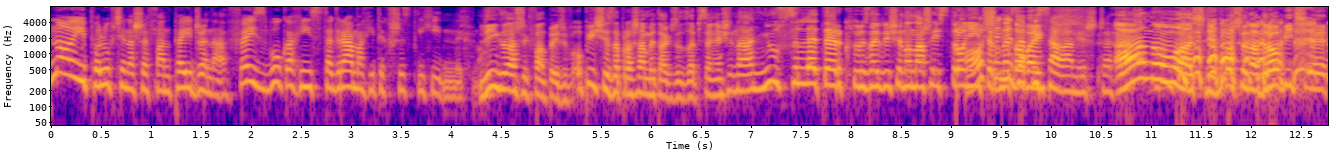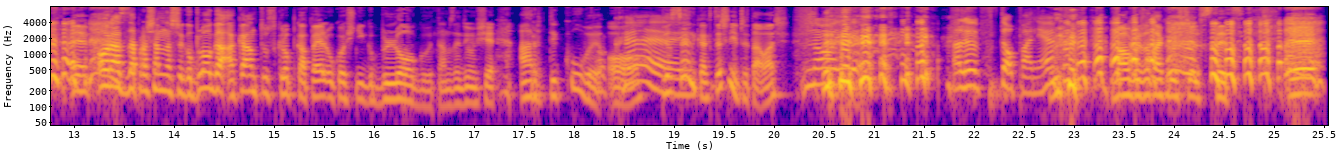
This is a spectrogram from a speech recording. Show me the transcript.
no i polubcie nasze fanpage na Facebookach, Instagramach i tych wszystkich innych. No. Link do naszych fanpage'ów w opisie. Zapraszamy także do zapisania się na newsletter, który znajduje się na naszej stronie O, się nie internetowej. zapisałam jeszcze. A no właśnie, proszę nadrobić. E, e, oraz zapraszam naszego bloga akantus.pl ukośnik blogu. Tam znajdują się artykuły Okej. o piosenkach. Też nie czytałaś? No jest. Ale w topa, nie? Małgorzata Kruszczyl, wstyd. E,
